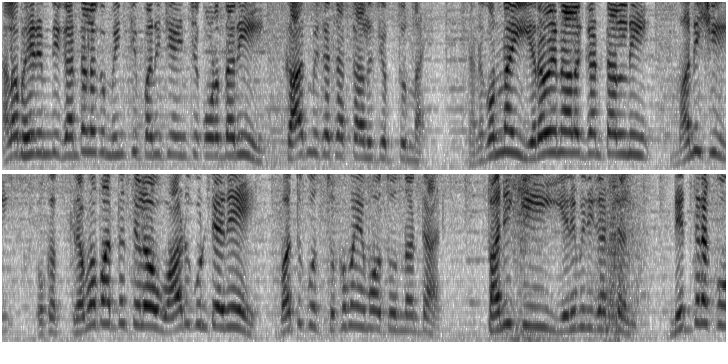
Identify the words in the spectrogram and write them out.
నలభై ఎనిమిది గంటలకు మించి పని చేయించకూడదని కార్మిక చట్టాలు చెప్తున్నాయి. తనకున్న ఇరవై నాలుగు గంటల్ని మనిషి ఒక క్రమ పద్ధతిలో వాడుకుంటేనే బతుకు సుఖమయమవుతుందంటారు. పనికి ఎనిమిది గంటలు నిద్రకు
